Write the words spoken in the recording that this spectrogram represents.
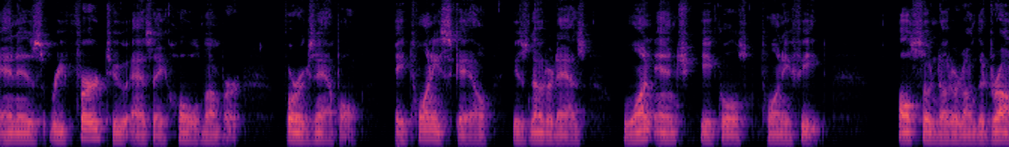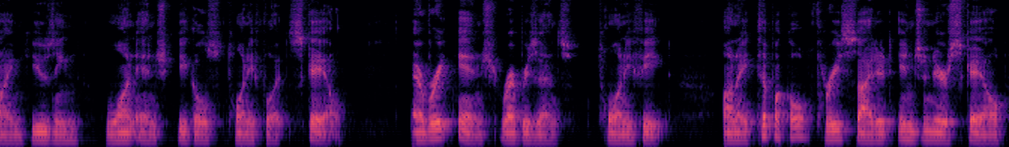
and is referred to as a whole number. For example, a 20 scale is noted as 1 inch equals 20 feet, also noted on the drawing using 1 inch equals 20 foot scale. Every inch represents 20 feet. On a typical three-sided engineer scale,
